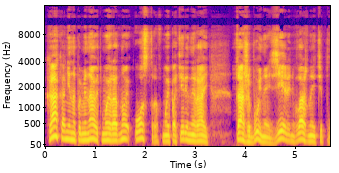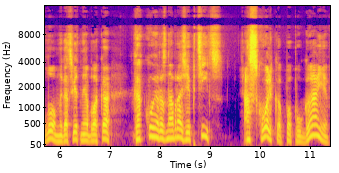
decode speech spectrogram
Как они напоминают мой родной остров, мой потерянный рай! Та же буйная зелень, влажное тепло, многоцветные облака. Какое разнообразие птиц! А сколько попугаев!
